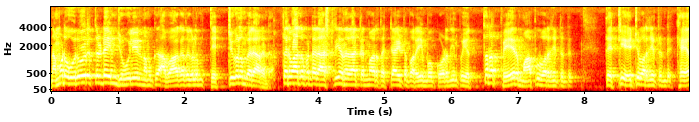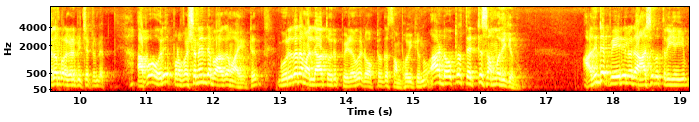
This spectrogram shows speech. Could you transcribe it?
നമ്മുടെ ഓരോരുത്തരുടെയും ജോലിയിൽ നമുക്ക് അപാകതകളും തെറ്റുകളും വരാറുണ്ട്. ഉത്തരവാദപ്പെട്ട രാഷ്ട്രീയ നേതാക്കന്മാർ തെറ്റായിട്ട് പറയുമ്പോൾ കോടതിയിൽ പോയി എത്ര പേർ മാപ്പ് പറഞ്ഞിട്ടുണ്ട് തെറ്റ് ഏറ്റു പറഞ്ഞിട്ടുണ്ട് ഖേദം പ്രകടിപ്പിച്ചിട്ടുണ്ട്. അപ്പോൾ ഒരു പ്രൊഫഷനിന്റെ ഭാഗമായിട്ട് ഗുരുതരമല്ലാത്തൊരു പിഴവ് ഡോക്ടർക്ക് സംഭവിക്കുന്നു. ആ ഡോക്ടർ തെറ്റ് സമ്മതിക്കുന്നു. അതിന്റെ പേരിൽ ഒരു ആശുപത്രിയെയും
